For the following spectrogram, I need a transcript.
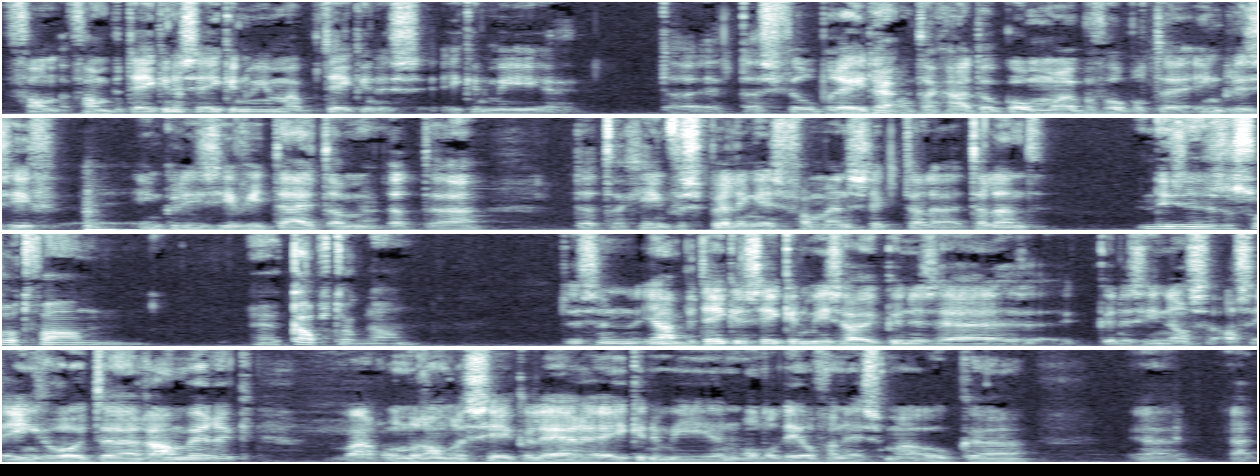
van, van betekenis-economie, maar betekenis-economie dat, dat is veel breder. Ja. Want dan gaat het ook om eh, bijvoorbeeld eh, inclusief, inclusiviteit, dan, dat, eh, dat er geen verspilling is van menselijk tale- talent. in die zin is het een soort van eh, kapstok dan. Dus een ja, betekenis-economie zou je kunnen, kunnen zien als, als één groot eh, raamwerk, waar onder andere circulaire economie een onderdeel van is, maar ook eh, eh, ja,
